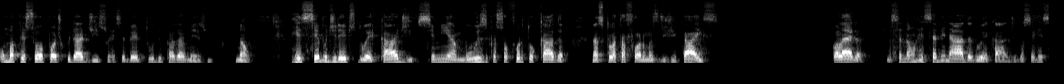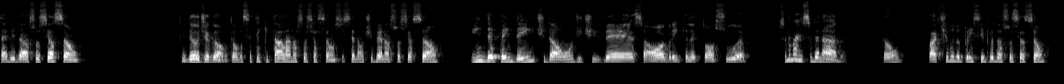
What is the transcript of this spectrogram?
uma pessoa pode cuidar disso, receber tudo e pagar mesmo? Não. Recebo direitos do ECAD se minha música só for tocada nas plataformas digitais? Colega, você não recebe nada do ECAD, você recebe da associação. Entendeu, Diegão? Então você tem que estar lá na associação. Se você não estiver na associação, independente de onde tiver essa obra intelectual sua, você não vai receber nada. Então, partimos do princípio da associação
